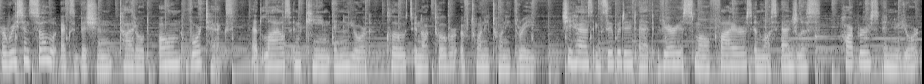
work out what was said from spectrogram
Her recent solo exhibition, titled Own Vortex, at Lyles and King in New York closed in October of 2023. She has exhibited at various small fires in Los Angeles, Harper's in New York,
